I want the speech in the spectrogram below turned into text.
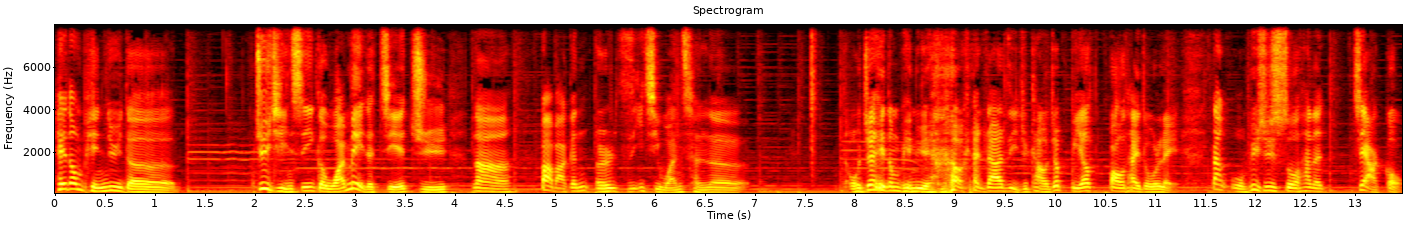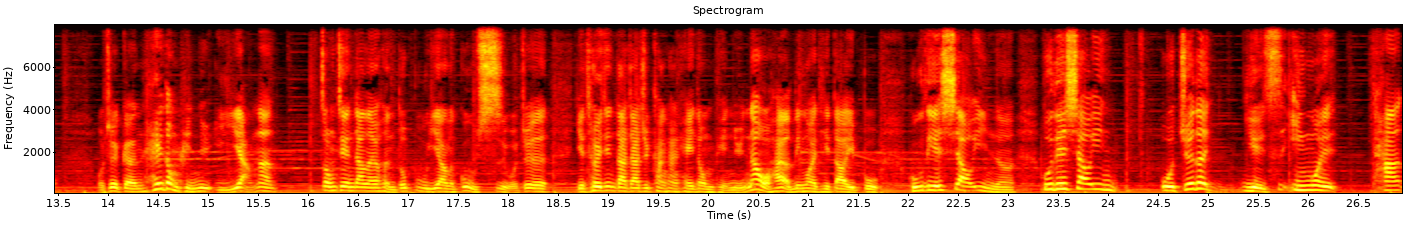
黑洞频率的剧情是一个完美的结局。那爸爸跟儿子一起完成了，我觉得黑洞频率也很好看，大家自己去看，我就不要爆太多雷。但我必须说，它的架构。我觉得跟黑洞频率一样，那中间当然有很多不一样的故事。我觉得也推荐大家去看看黑洞频率。那我还有另外提到一部蝴蝶效应呢？蝴蝶效应，我觉得也是因为它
